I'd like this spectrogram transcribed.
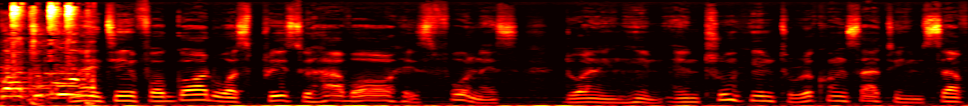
19 For God was pleased to have all his fullness dwell in him, and through him to reconcile to himself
